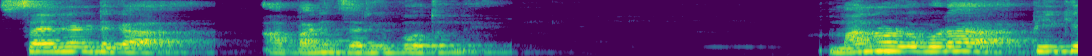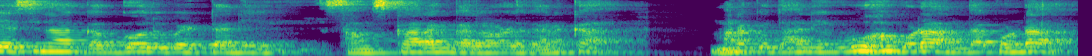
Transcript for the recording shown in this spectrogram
సైలెంట్గా ఆ పని జరిగిపోతుంది. మనోళ్ళు కూడా పీకేసిన గగ్గోలు పెట్టని సంస్కారం గలవాళ్ళు కనుక మనకు దాని ఊహ కూడా అందకుండా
